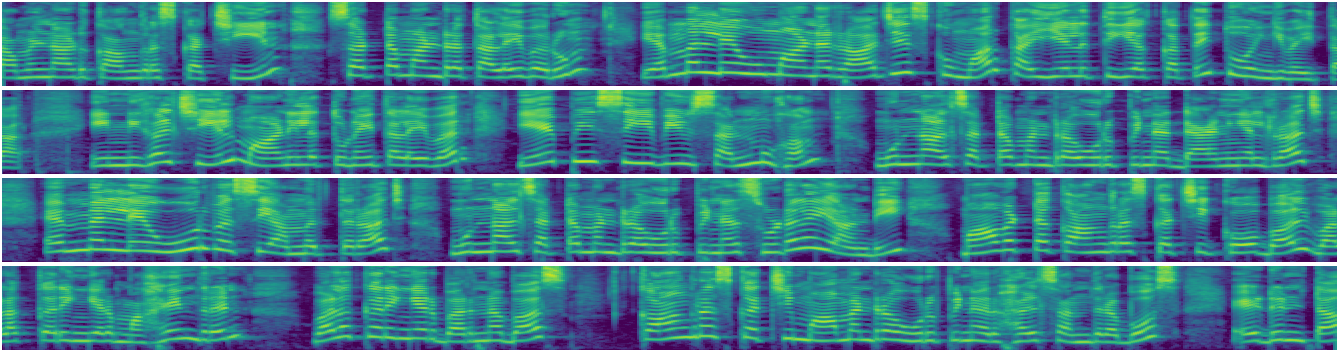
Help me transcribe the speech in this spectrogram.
தமிழ்நாடு காங்கிரஸ் கட்சியின் சட்டமன்ற தலைவரும் எம்எல்ஏவுமான ராஜேஷ்குமார் கையெழுத்து இயக்கத்தை துவங்கி வைத்தார். இந்நிகழ்ச்சியில் மாநில துணைத் தலைவர் ஏபிசிவி சண்முகம் முன்னாள் சட்டமன்ற உறுப்பினர் டேனியல் ராஜ் எம்எல்ஏ ஊர்வசி அமிர்தராஜ் முன்னாள் சட்டமன்ற உறுப்பினர் சுடலையாண்டி மாவட்ட காங்கிரஸ் கட்சி கோபால் வழக்கறிஞர் மகேந்திரன் வழக்கறிஞர் பர்னபாஸ் காங்கிரஸ் கட்சி மாமன்ற உறுப்பினர்கள் சந்திரபோஸ் எடின்டா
